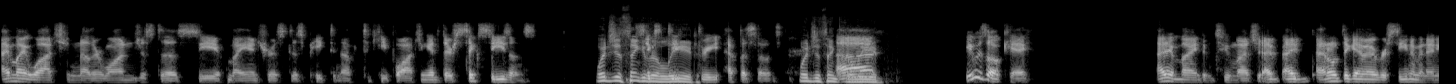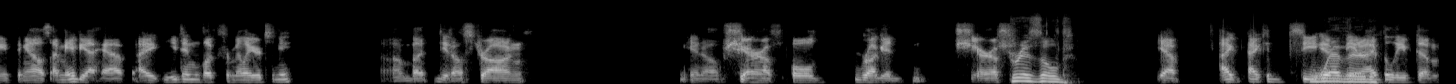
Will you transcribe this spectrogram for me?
I might watch another one just to see if my interest is peaked enough to keep watching it. There's six seasons. What'd you think of the lead? Three episodes. What'd you think of the uh, lead? He was okay. I didn't mind him too much. I, I I don't think I've ever seen him in anything else. I maybe I have. I he didn't look familiar to me. um, but you know, strong, you know, sheriff, old rugged sheriff. Grizzled. Yeah, I I could see him. You know, Weathered. I believed him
